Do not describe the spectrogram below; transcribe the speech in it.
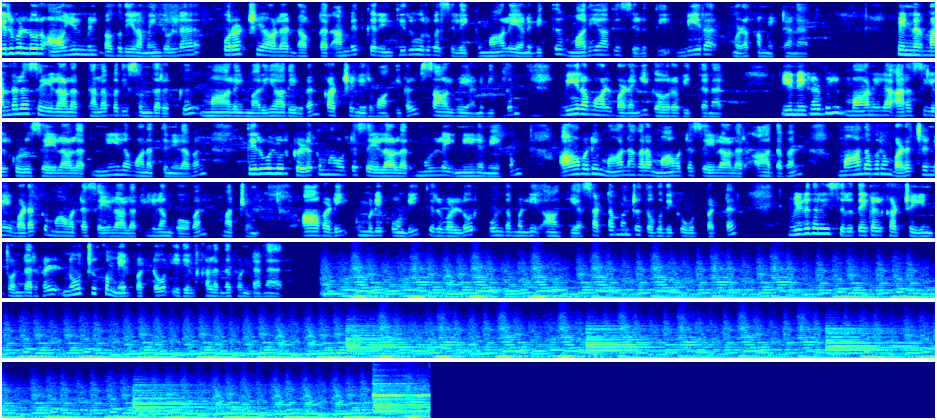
திருவள்ளூர் ஆயில் மில் பகுதியில் அமைந்துள்ள புரட்சியாளர் டாக்டர் அம்பேத்கரின் திருவுருவ சிலைக்கு மாலை அணிவித்து மரியாதை செலுத்தி வீர முழக்கமிட்டனர். பின்னர் மண்டல செயலாளர் தளபதி சுந்தருக்கு மாலை மரியாதையுடன் கட்சி நிர்வாகிகள் சால்வை அணிவித்தும் வீரவாள் வழங்கி கௌரவித்தனர். இந்நிகழ்வில் மாநில அரசியல் குழு செயலாளர் நீலவானத்து நிலவன் திருவள்ளூர் கிழக்கு மாவட்ட செயலாளர் முல்லை நீலமேகம் ஆவடி மாநகர மாவட்ட செயலாளர் ஆதவன் மாதவரம் வடசென்னை வடக்கு மாவட்ட செயலாளர் இளங்கோவன் மற்றும் ஆவடி கும்மிடிப்பூண்டி திருவள்ளூர் பூந்தமல்லி ஆகிய சட்டமன்ற தொகுதிக்கு உட்பட்ட விடுதலை சிறுத்தைகள் கட்சியின் தொண்டர்கள் நூற்றுக்கும் மேற்பட்டோர் இதில் கலந்து கொண்டனர்.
